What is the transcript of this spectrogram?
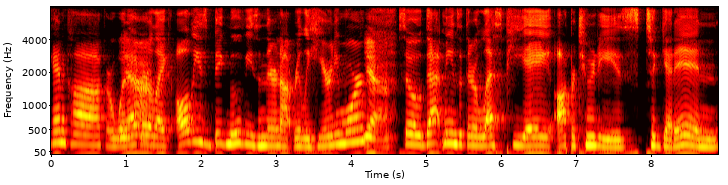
Hancock or whatever. Yeah. Like all these big movies, and they're not really here anymore. Yeah, So that means that there are less PA opportunities to get in.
